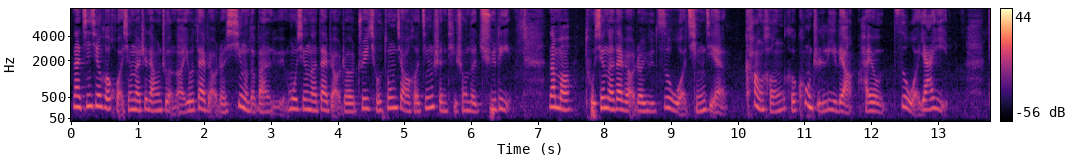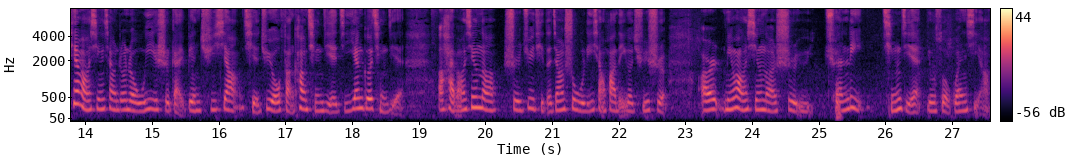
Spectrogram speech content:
那金星和火星呢这两者呢又代表着性的伴侣。木星呢代表着追求宗教和精神提升的驱力。那么土星呢代表着与自我情节抗衡和控制力量，还有自我压抑。天王星象征着无意识改变趋向，且具有反抗情节及阉割情节。呃，海王星呢是具体的将事物理想化的一个趋势，而冥王星呢是与权力情节有所关系啊。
